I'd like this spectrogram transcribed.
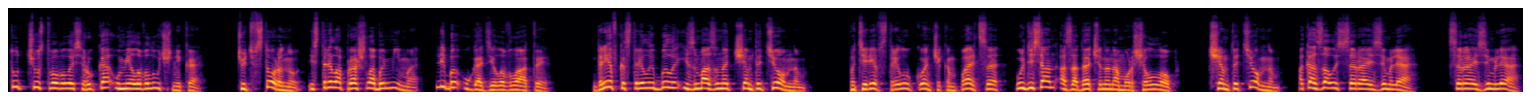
Тут чувствовалась рука умелого лучника. Чуть в сторону, и стрела прошла бы мимо, либо угодила в латы. Древко стрелы было измазано чем-то темным. Потерев стрелу кончиком пальца, Ульдисян озадаченно наморщил лоб. Чем-то темным оказалась сырая земля. Сырая земля,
